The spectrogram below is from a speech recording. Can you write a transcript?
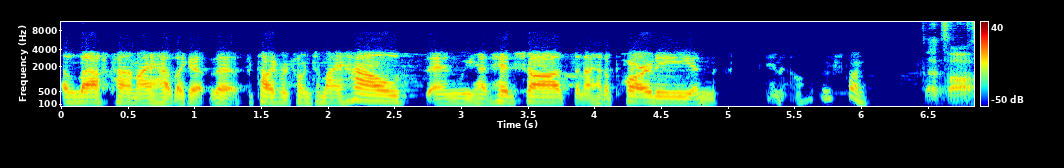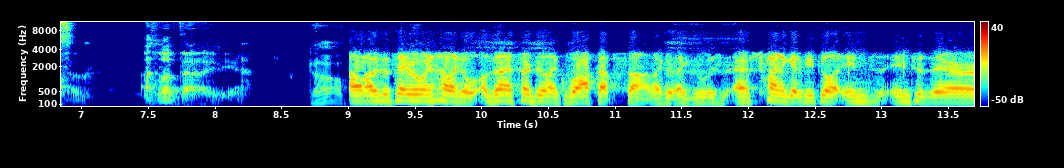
And last time I had like a the photographer come to my house, and we had headshots, and I had a party, and you know it was fun. That's awesome. I love that idea. Oh, I was gonna say everyone had like a, then I started doing like walk up song, like like it was I was trying to get people into into their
